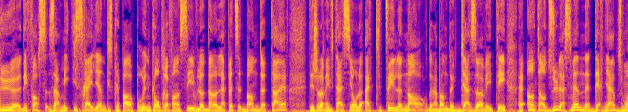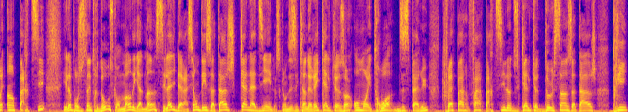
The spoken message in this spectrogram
euh, des forces armées israéliennes qui se préparent pour une contre-offensive dans la petite bande de terre. Déjà leur invitation à quitter le nord de la bande de Gaza avait été euh, entendue la semaine dernière, du moins en partie. Et là pour Justin Trudeau, ce qu'on demande également, c'est la libération des otages canadiens. Ce qu'on dit, c'est qu'il y en aurait quelques-uns, au moins trois disparus, qui pourraient par faire partie du quelques 200 otages pris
